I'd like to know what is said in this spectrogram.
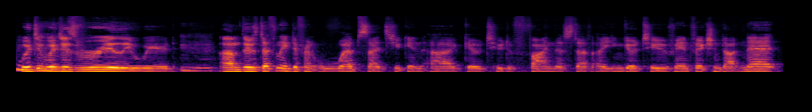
Which, which is really weird. Mhm. Um, there's definitely different websites you can uh, go to to find this stuff. Uh, you can go to fanfiction.net,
